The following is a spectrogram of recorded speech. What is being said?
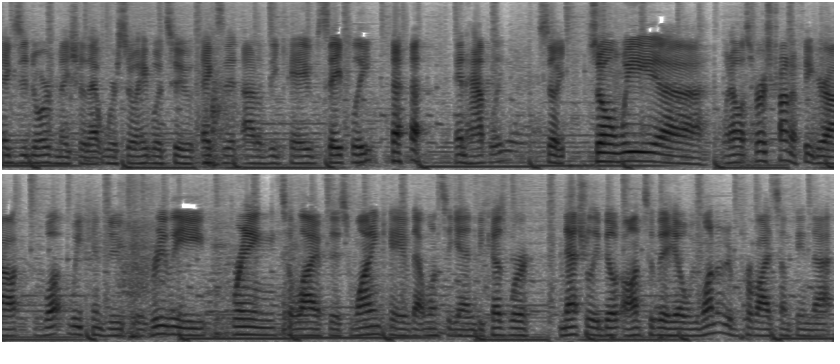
exit doors, make sure that we're still able to exit out of the cave safely and happily. So, so when we, uh, when I was first trying to figure out what we can do to really bring to life this wine cave that once again, because we're naturally built onto the hill. We wanted to provide something that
